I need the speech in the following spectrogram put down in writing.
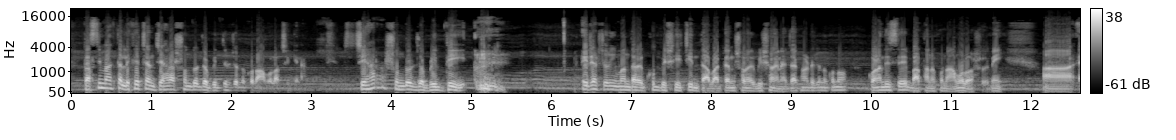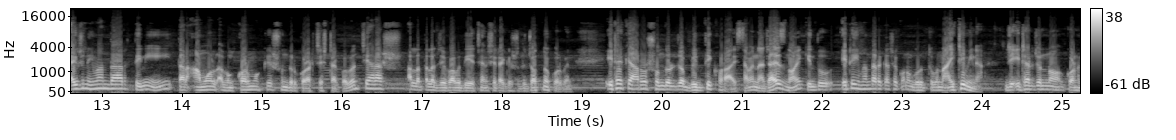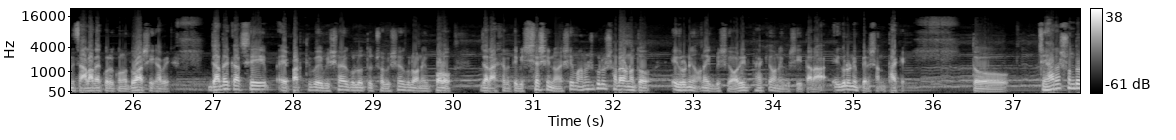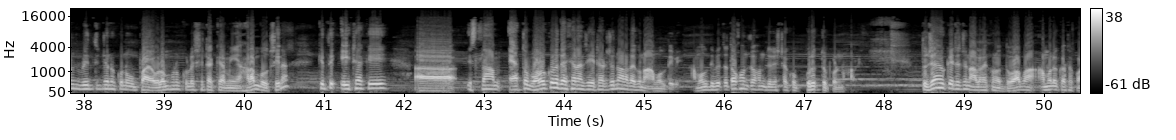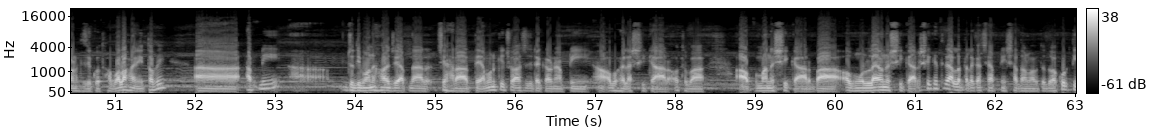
তাসলিমা আক্তার লিখেছেন, চেহারা সৌন্দর্য বৃদ্ধির জন্য কোনো আমল আছে কিনা? চেহারা সৌন্দর্য বৃদ্ধি, এটার জন্য ইমানদারের খুব বেশি চিন্তা বা টেনশনের বিষয় না, যার কারণে জন্য কোনো কোনাদিসে বাতানো কোনো আমল আসলে নেই। একজন ইমানদার, তিনি তার আমল এবং কর্মকে সুন্দর করার চেষ্টা করবেন। চেহারা আল্লাহ তালা যেভাবে দিয়েছেন, সেটাকে শুধু যত্ন করবেন। এটাকে আরও সৌন্দর্য বৃদ্ধি করা ইসলামে নাজায়েজ নয়, কিন্তু এটা ইমানদারের কাছে কোনো গুরুত্বপূর্ণ আইটেমই না যে এটার জন্য কোনাদিসে আলাদা করে কোনো দোয়া শিখাবে। যাদের কাছে পার্থিব এই বিষয়গুলো, তুচ্ছ বিষয়গুলো অনেক বড়, যারা আখেরাতে বিশ্বাসী নয়, সেই মানুষগুলো সাধারণত এগুলো নিয়ে অনেক বেশি অরিড থাকে, অনেক বেশি তারা এগুলো নিয়ে পেরেশান থাকে। তো চেহারা সৌন্দর্য বৃদ্ধির জন্য কোনো উপায় অবলম্বন করলে সেটাকে আমি হারাম বলছি না, কিন্তু এইটাকে ইসলাম এত বড় করে দেখে না যে এটার জন্য আলাদা কোনো আমল দিবে। আমল দিবে তো তখন যখন জিনিসটা খুব গুরুত্বপূর্ণ হবে। তো যাই হোক, এটার জন্য আলাদা কোনো দোয়া বা আমলের কথা কোনো যে কোথাও বলা হয়নি। তবে আপনি যদি মনে হয় যে আপনার চেহারাতে এমন কিছু আছে যেটার কারণে আপনি অবহেলার শিকার অথবা অপমানের শিকার বা অবমূল্যায়নের শিকার, সেক্ষেত্রে আল্লাহ তালার কাছে আপনি সাধারণভাবে দোয়া করতে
